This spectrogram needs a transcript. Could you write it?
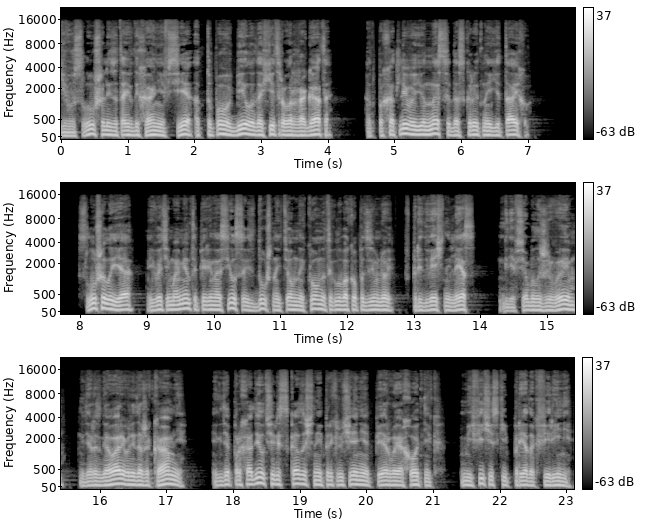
Его слушали, затаив дыхание, все, от тупого Билла до хитрого Рогата, от похотливой Юнессы до скрытной Етайху. Слушал и я, и в эти моменты переносился из душной темной комнаты глубоко под землей в предвечный лес, где все было живым, где разговаривали даже камни, и где проходил через сказочные приключения первый охотник, мифический предок Ферини.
